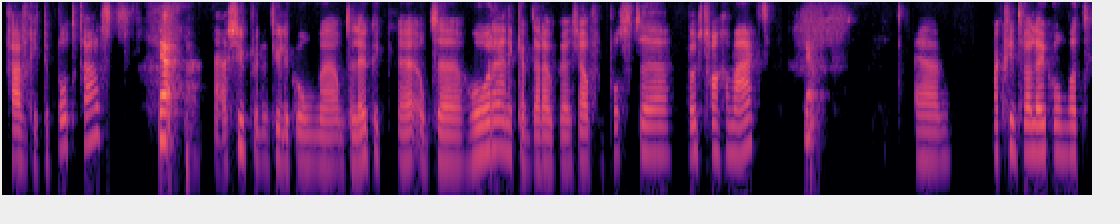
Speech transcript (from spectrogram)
favoriete podcasts. Ja. Nou, super natuurlijk om, eh, om, te leuk, om te horen. En ik heb daar ook zelf een post, post van gemaakt. Ja. Ehm, maar ik vind het wel leuk om wat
